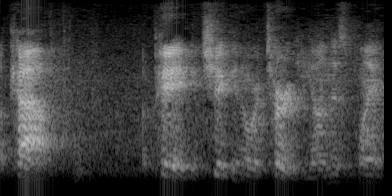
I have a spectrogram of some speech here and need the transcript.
a cow, a pig, a chicken, or a turkey on this planet.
